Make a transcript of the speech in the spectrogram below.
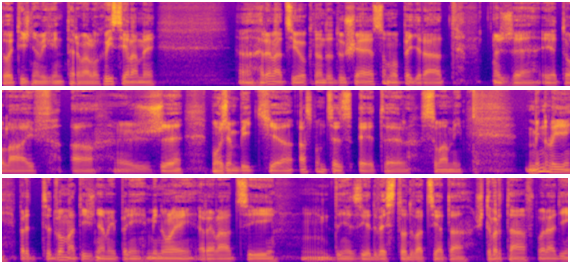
dvojtyžňových intervaloch vysielame reláciu Okno do duše. Ja som opäť rád, že je to live a že môžem byť e, aspoň cez éter s vami. Minulý, pred dvoma týždňami pri minulej relácii, dnes je 224. v poradí,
